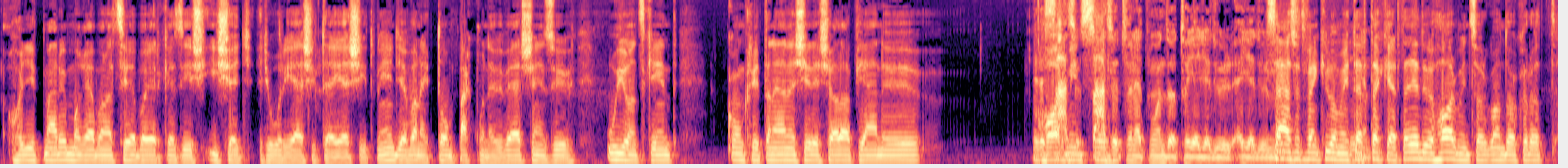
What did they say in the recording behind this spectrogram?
hogy itt már önmagában a célba érkezés is egy, egy óriási teljesítmény. Ugye van egy Tom Paco nevű versenyző, újoncként konkrétan elmesélése alapján ő 30 150-et mondott, hogy egyedül, egyedül 150 kilométer tekert egyedül, 30-szor gondolkodott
